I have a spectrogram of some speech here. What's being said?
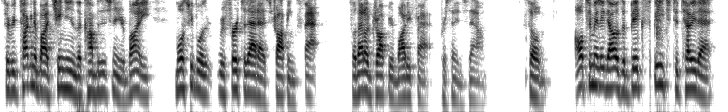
So if you're talking about changing the composition of your body, most people refer to that as dropping fat. So that'll drop your body fat percentage down. So ultimately, that was a big speech to tell you that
